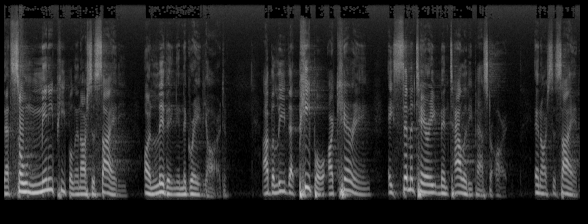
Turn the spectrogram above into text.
that so many people in our society are living in the graveyard. I believe that people are carrying a cemetery mentality, Pastor Art, in our society,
